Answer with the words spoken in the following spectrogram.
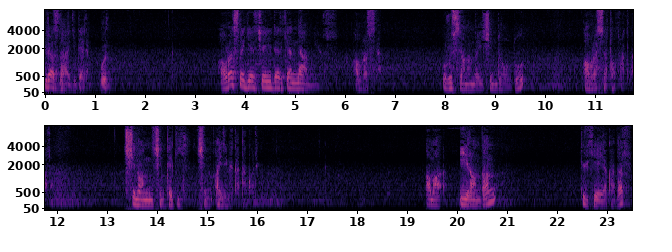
biraz daha gidelim. Buyurun. Avrasya gerçeği derken ne anlıyoruz? Avrasya. Rusya'nın da içinde olduğu Avrasya toprakları. Çin onun içinde değil. Çin ayrı bir kategori. Ama İran'dan Türkiye'ye kadar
